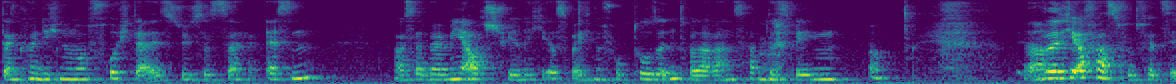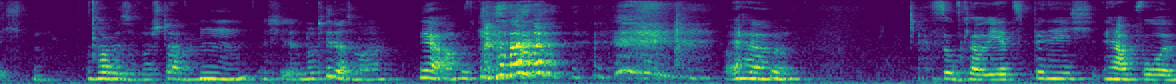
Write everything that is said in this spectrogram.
dann könnte ich nur noch Früchte als Süßes essen. Was ja bei mir auch schwierig ist, weil ich eine Fructoseintoleranz habe. Deswegen ja. würde ich auf Fastfood verzichten. Habe ich so verstanden. Mhm. Ich äh, notiere das mal. Ja. ähm, so, Claudia, jetzt bin ich, ja, obwohl,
